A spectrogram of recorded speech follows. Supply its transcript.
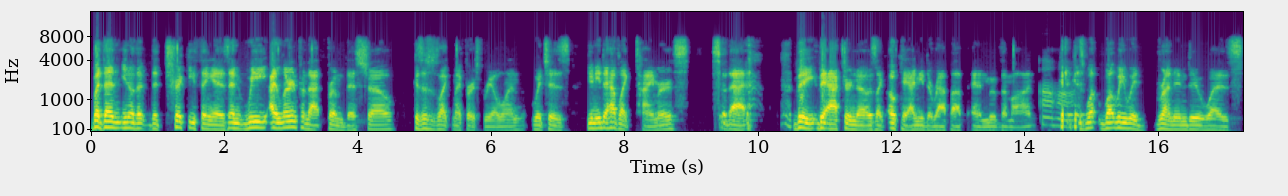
but then you know the the tricky thing is and we i learned from that from this show because this was like my first real one which is you need to have like timers so that the the actor knows like okay i need to wrap up and move them on uh-huh. because what what we would run into was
